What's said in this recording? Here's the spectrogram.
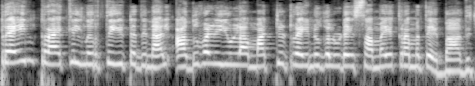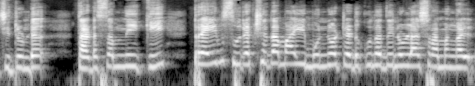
ട്രെയിൻ ട്രാക്കിൽ നിർത്തിയിട്ടതിനാൽ അതുവഴിയുള്ള മറ്റു ട്രെയിനുകളുടെ സമയക്രമത്തെ ബാധിച്ചിട്ടുണ്ട്. തടസ്സം നീക്കി ട്രെയിൻ സുരക്ഷിതമായി മുന്നോട്ടെടുക്കുന്നതിനുള്ള ശ്രമങ്ങൾ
